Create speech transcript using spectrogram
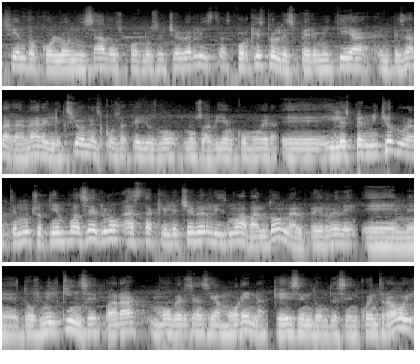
siendo colonizados por los echeverristas, porque esto les permitía empezar a ganar elecciones, cosa que ellos no, no sabían cómo era, eh, y les permitió durante mucho tiempo hacerlo hasta que el echeverrismo abandona al PRD en 2015 eh, para moverse hacia Morena, que es en donde se encuentra hoy.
